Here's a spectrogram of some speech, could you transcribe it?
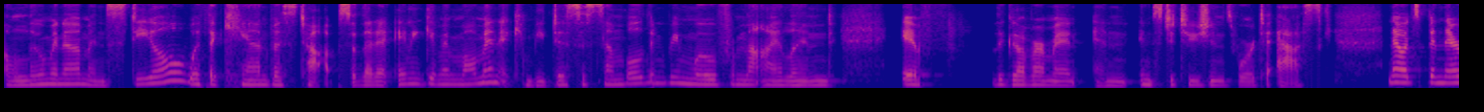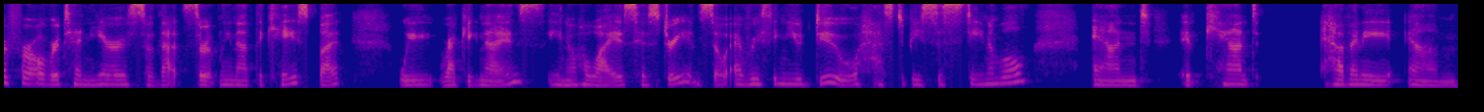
aluminum and steel with a canvas top so that at any given moment it can be disassembled and removed from the island if the government and institutions were to ask. Now it's been there for over 10 years, so that's certainly not the case, but we recognize, you know, Hawaii's history. And so everything you do has to be sustainable and it can't have any um,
